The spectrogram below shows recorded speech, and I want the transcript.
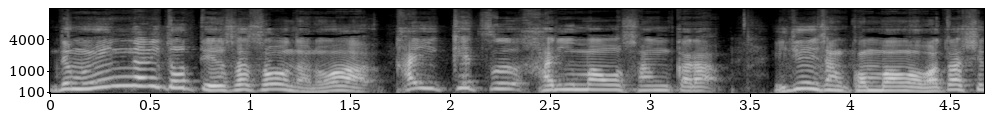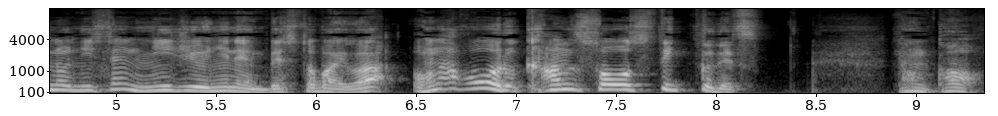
でもみんなにとって良さそうなのは、解決ハリマオさんから、伊集院さんこんばんは、私の2022年ベストバイは、オナホール乾燥スティックです。なんか、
